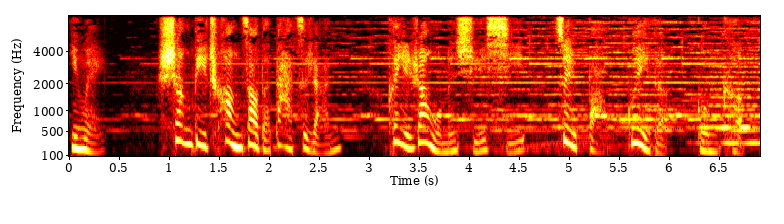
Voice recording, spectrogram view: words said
因为，上帝创造的大自然，可以让我们学习最宝贵的功课。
